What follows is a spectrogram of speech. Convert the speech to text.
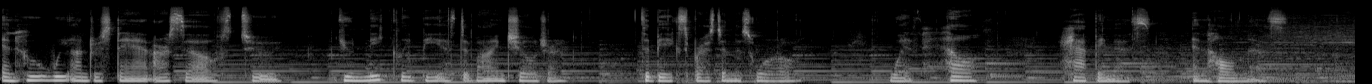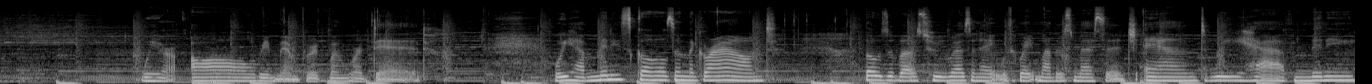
and who we understand ourselves to uniquely be as divine children to be expressed in this world with health, happiness, and wholeness. We are all remembered when we're dead. We have many skulls in the ground those of us who resonate with Great Mother's message, and we have many,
